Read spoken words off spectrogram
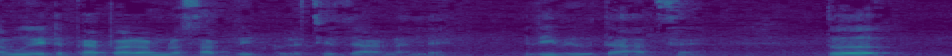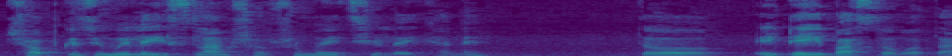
এবং এটা পেপার আমরা সাবমিট করেছি জার্নালে রিভিউতে আছে। তো সব কিছু মিলে ইসলাম সবসময় ছিল এখানে। তো এটাই বাস্তবতা।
